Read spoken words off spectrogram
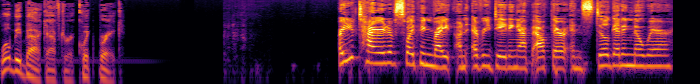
We'll be back after a quick break. Are you tired of swiping right on every dating app out there and still getting nowhere?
